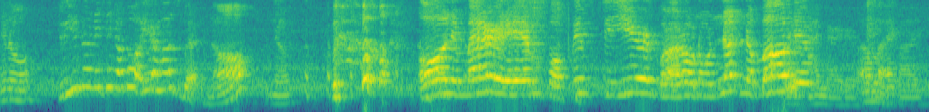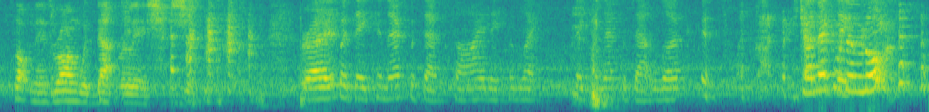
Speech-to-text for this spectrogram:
You know, Do you know anything about your husband? No. No. Only married him for 50 years, but I don't know nothing about him. I him. married her. I'm like, Bye. something is wrong with that relationship. right? But they connect with that sigh, they could like, they connect with that look. It's like, Connect with the look, and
